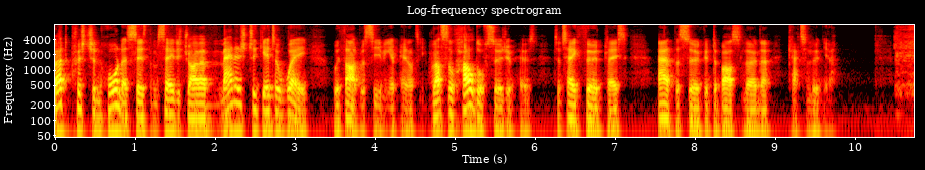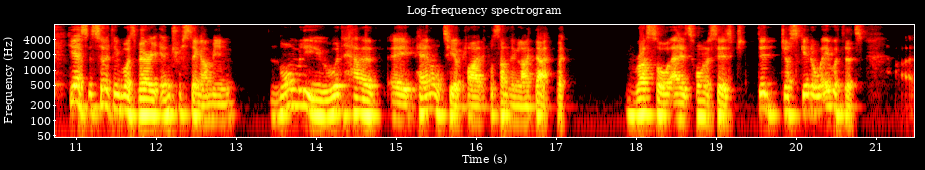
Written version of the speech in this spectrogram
but Christian Horner says the Mercedes driver managed to get away without receiving a penalty. Russell held off Sergio Perez to take third place at the Circuit de Barcelona, Catalunya. Yes, it certainly was very interesting. I mean, normally you would have a penalty applied for something like that, but Russell, as Horner says, did just get away with it. Uh,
